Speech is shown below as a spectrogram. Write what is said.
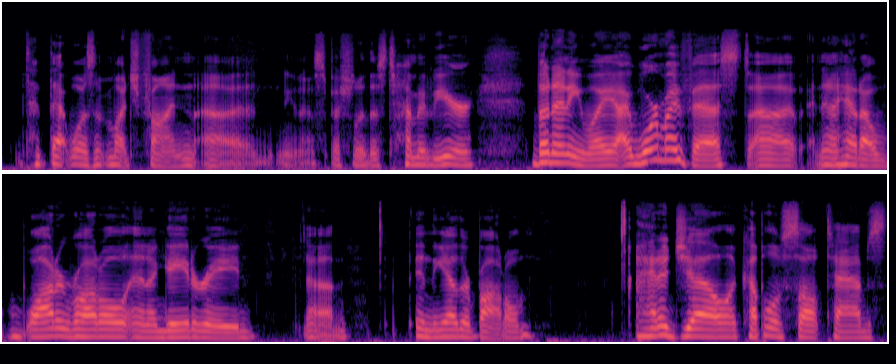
that wasn't much fun, uh, you know, especially this time of year. But anyway, I wore my vest, uh, and I had a water bottle and a Gatorade um, in the other bottle I had a gel, a couple of salt tabs,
